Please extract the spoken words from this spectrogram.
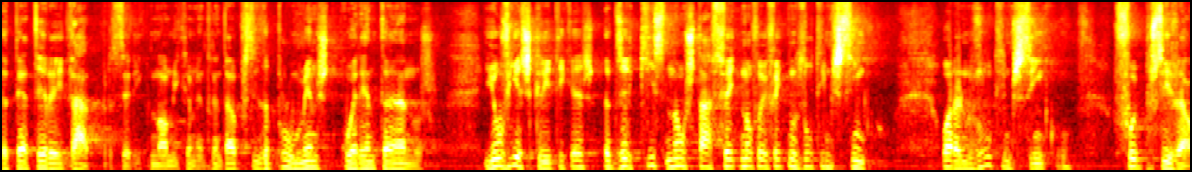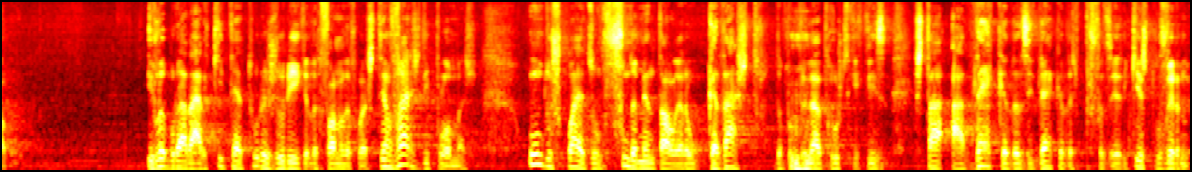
até ter a idade para ser economicamente rentável, precisa pelo menos de 40 anos. E eu vi as críticas a dizer que isso não está feito, não foi feito nos últimos cinco. Ora, nos últimos cinco foi possível elaborar a arquitetura jurídica da reforma da floresta. Tem vários diplomas, um dos quais, um fundamental, era o cadastro da propriedade uhum. rústica, que está há décadas e décadas por fazer, e que este governo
